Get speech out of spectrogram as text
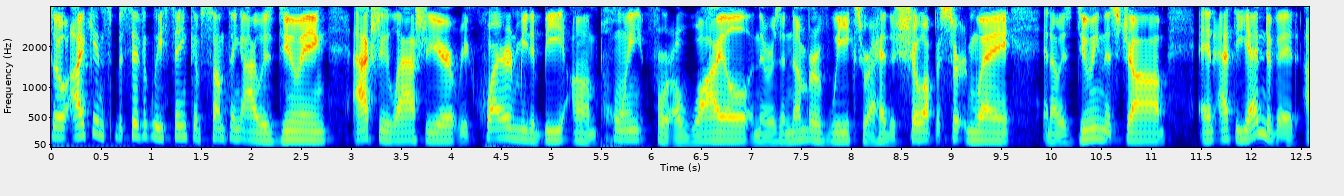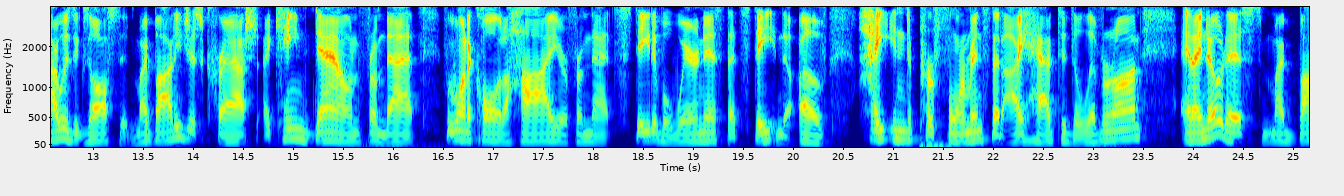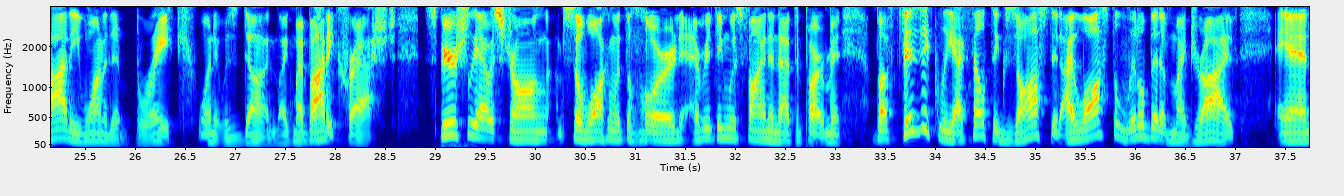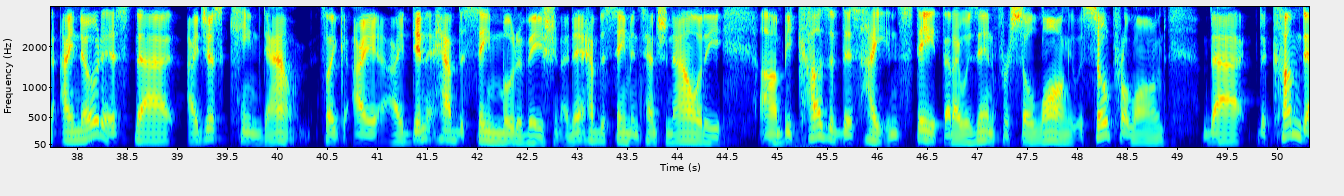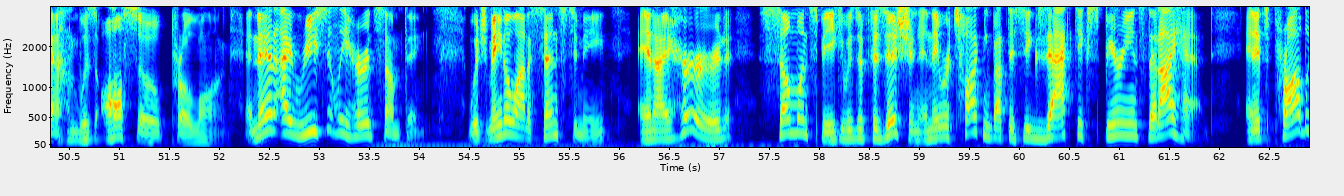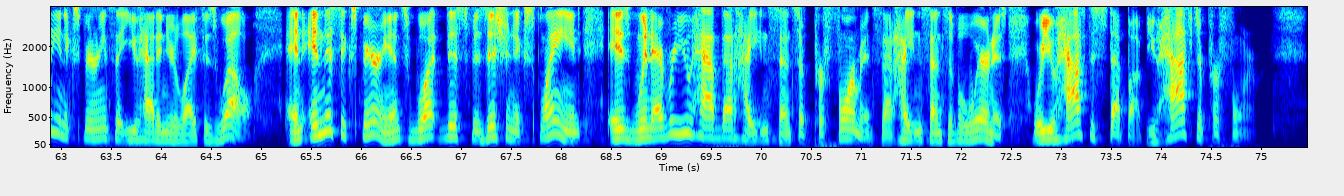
So I can specifically think of something I was doing actually last year. It required me to be on point for a while. And there was a number of weeks where I had to show up a certain way and I was doing this job. And at the end of it, I was exhausted. My body just crashed. I came down from that, if we want to call it a high, or from that state of awareness, that state of heightened performance that I had to deliver on. And I noticed my body wanted to break when it was done. Like my body crashed. Spiritually, I was strong. I'm still walking with the Lord. Everything was fine in that department. But physically, I felt exhausted. I lost a little bit of my drive. And I noticed that I just came down. It's like I, I didn't have the same motivation. I didn't have the same intentionality um, because of this heightened state that I was in for so long. It was so prolonged that the come down was also prolonged. And then I recently heard something which made a lot of sense to me. And I heard someone speak, it was a physician, and they were talking about this exact experience that I had. And it's probably an experience that you had in your life as well. And in this experience, what this physician explained is whenever you have that heightened sense of performance, that heightened sense of awareness, where you have to step up, you have to perform,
